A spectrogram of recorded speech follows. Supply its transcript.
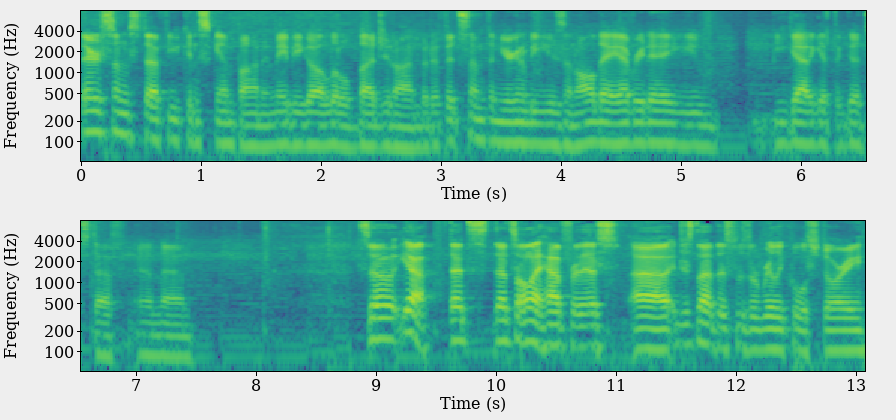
There's some stuff you can skimp on and maybe go a little budget on, but if it's something you're going to be using all day, every day, you you got to get the good stuff. And um, so yeah, that's that's all I have for this. Uh, I just thought this was a really cool story,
